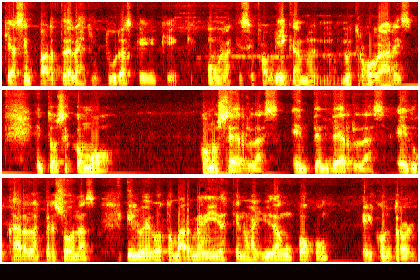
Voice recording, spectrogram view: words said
que hacen parte de las estructuras que, con las que se fabrican nuestros hogares. Entonces, como conocerlas, entenderlas, educar a las personas y luego tomar medidas que nos ayudan un poco el control.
